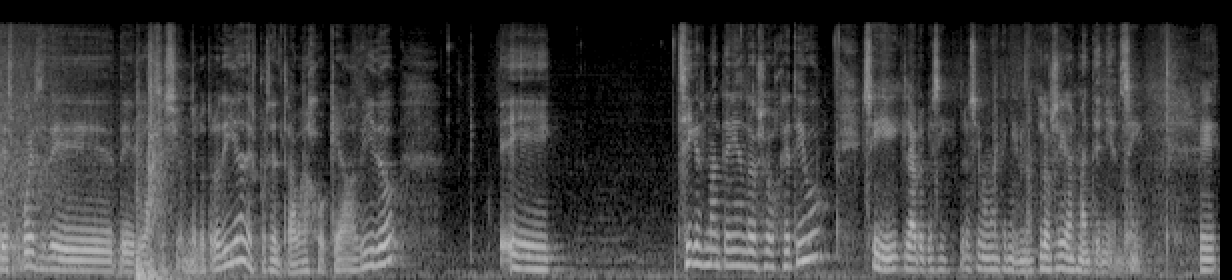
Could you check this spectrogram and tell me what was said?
después de, la sesión del otro día, después del trabajo que ha habido, eh, ¿sigues manteniendo ese objetivo? Sí, claro que sí, lo sigo manteniendo. Lo sigas manteniendo. Sí. Eh,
